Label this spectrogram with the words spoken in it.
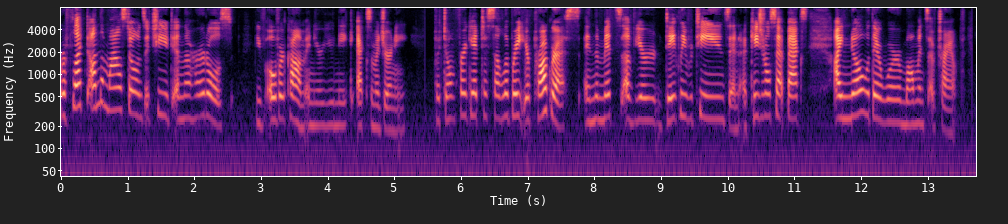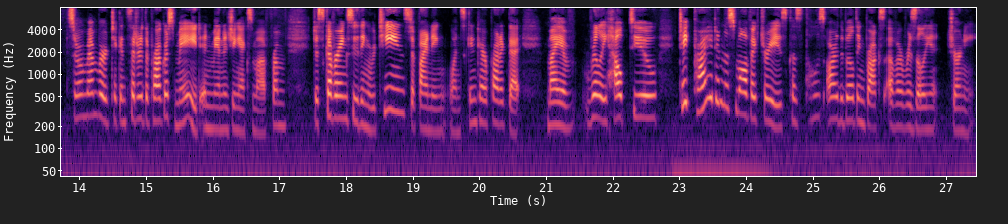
Reflect on the milestones achieved and the hurdles you've overcome in your unique eczema journey. But don't forget to celebrate your progress in the midst of your daily routines and occasional setbacks. I know there were moments of triumph. So remember to consider the progress made in managing eczema from discovering soothing routines to finding one skincare product that might have really helped you. Take pride in the small victories because those are the building blocks of a resilient journey.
